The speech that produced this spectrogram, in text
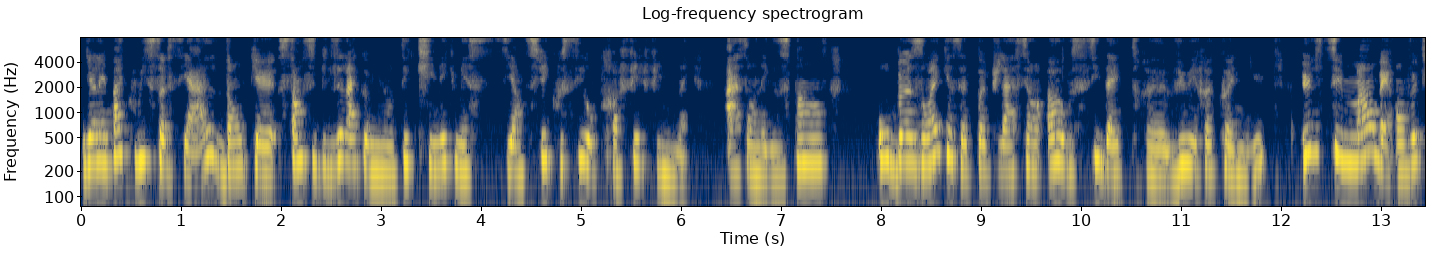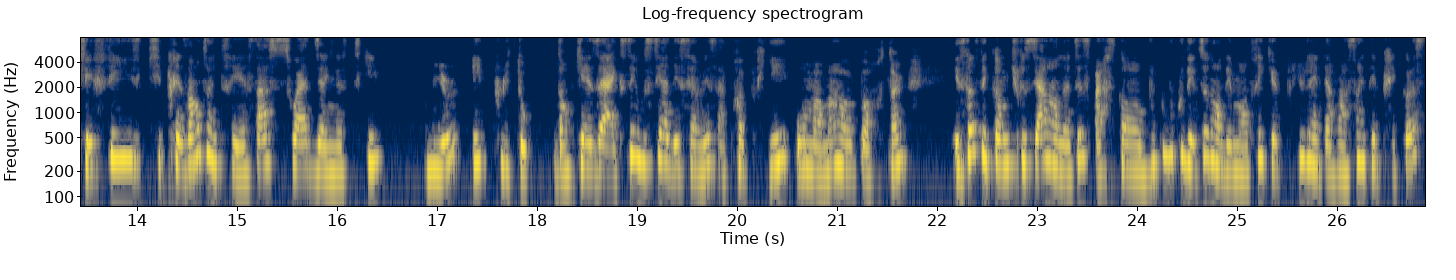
Il y a l'impact, oui, social, donc euh, sensibiliser la communauté clinique, mais scientifique aussi au profil féminin, à son existence, aux besoins que cette population a aussi d'être euh, vue et reconnue ultimement, ben, on veut que les filles qui présentent un TSA soient diagnostiquées mieux et plus tôt. Donc, qu'elles aient accès aussi à des services appropriés au moment opportun. Et ça, c'est comme crucial en autisme parce qu'on beaucoup, beaucoup d'études ont démontré que plus l'intervention était précoce,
